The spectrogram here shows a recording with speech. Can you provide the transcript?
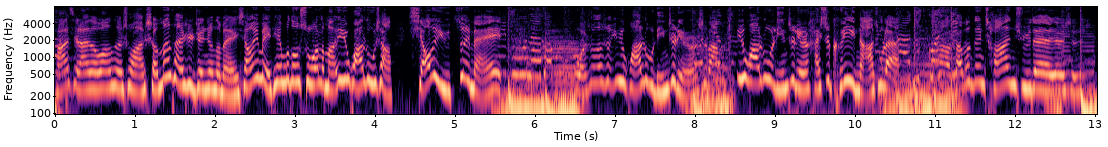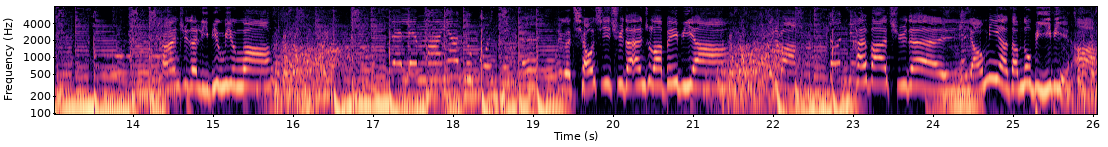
爬起来的汪特说啊，什么才是真正的美？小雨每天不都说了吗？玉华路上小雨最美。我说的是玉华路林志玲是吧？玉华路林志玲还是可以拿出来啊，咱们跟长安区的是长安区的李冰冰啊，这个桥西区的 Angelababy 啊，是吧？开发区的杨幂啊，咱们都比一比啊。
